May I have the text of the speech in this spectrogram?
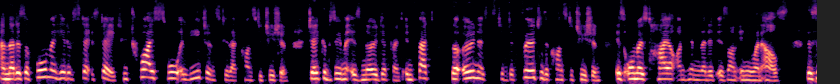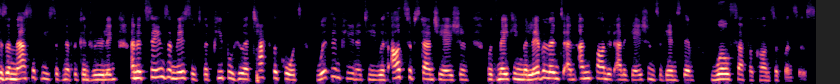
And that is a former head of state who twice swore allegiance to that Constitution. Jacob Zuma is no different. In fact, the onus to defer to the Constitution is almost higher on him than it is on anyone else. This is a massively significant ruling, and it sends a message that people who attack the courts with impunity, without substantiation, with making malevolent and unfounded allegations against them will suffer consequences.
